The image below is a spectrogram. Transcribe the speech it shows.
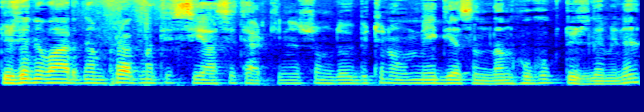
Düzeni var eden pragmatist siyasi terkinin sunduğu bütün o medyasından hukuk düzlemine,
